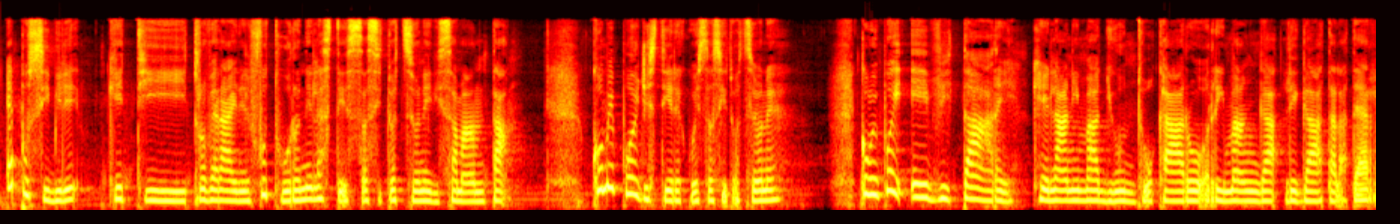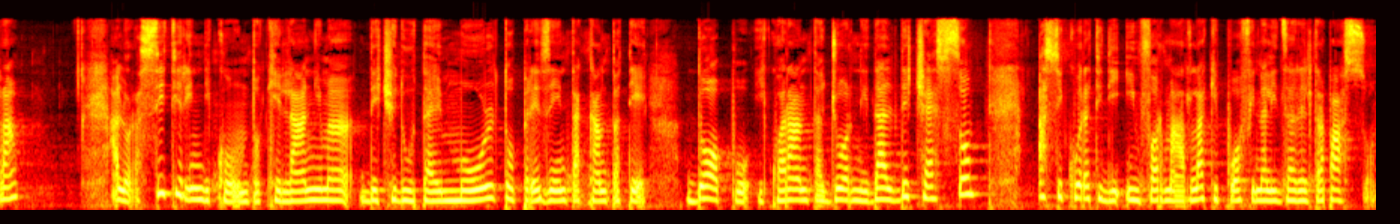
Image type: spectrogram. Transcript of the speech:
È possibile che ti troverai nel futuro nella stessa situazione di Samantha. Come puoi gestire questa situazione? Come puoi evitare che l'anima di un tuo caro rimanga legata alla terra? Allora, se ti rendi conto che l'anima deceduta è molto presente accanto a te dopo i 40 giorni dal decesso, assicurati di informarla che può finalizzare il trapasso,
